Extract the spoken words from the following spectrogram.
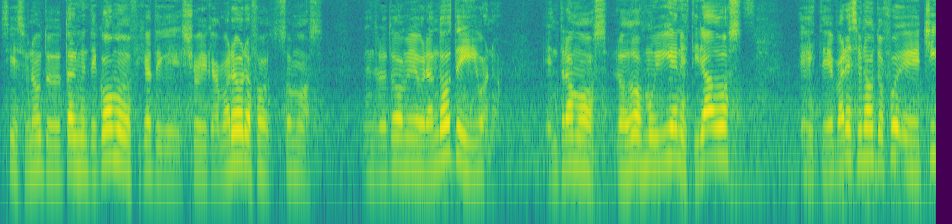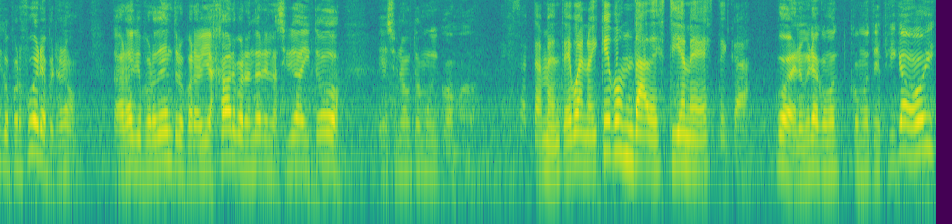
Sí, es un auto totalmente cómodo. Fíjate que yo y el camarógrafo somos dentro de todo medio grandote y bueno, entramos los dos muy bien, estirados. Este, parece un auto eh, chico por fuera, pero no. La verdad que por dentro, para viajar, para andar en la ciudad y todo, es un auto muy cómodo. Exactamente. Bueno, ¿y qué bondades tiene este K? Bueno, mira, como, como te explicaba hoy,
